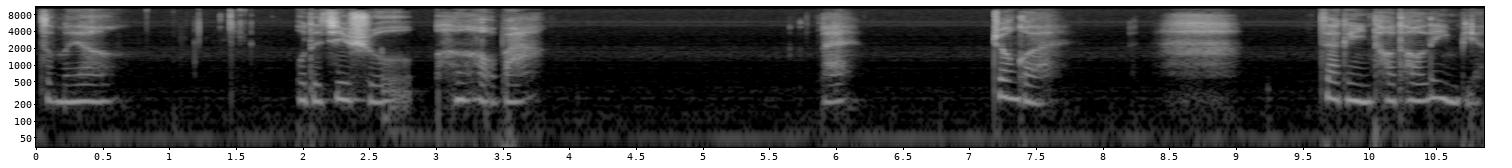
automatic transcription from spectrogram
怎么样？我的技术很好吧？来，转过来，再给你套套另一边。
